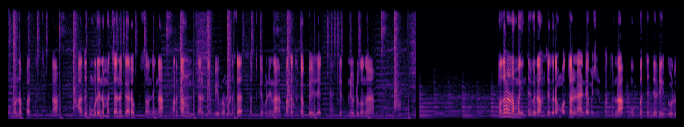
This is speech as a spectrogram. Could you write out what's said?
ஒன்று ஒன்றா பார்த்துக்கலாம் அதுக்கு முன்னாடி நம்ம சேனலுக்கு யாராவது புதுசாக வந்தீங்கன்னா மறக்காம நம்ம சேனல் எம்பி பிரமாண்டத்தை சப்ஸ்கிரைப் பண்ணிடுங்க. பக்கத்தில் இருக்க பெல் ஐக்கனை கிளிக் பண்ணி விட்டுக்கோங்க. முதல்ல நம்ம இந்த வீடு அமைச்சிக்கிற மொத்த லேண்ட் டைமென்ஷன் பார்த்துடலாம். முப்பத்தஞ்சு அடி ரோடு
